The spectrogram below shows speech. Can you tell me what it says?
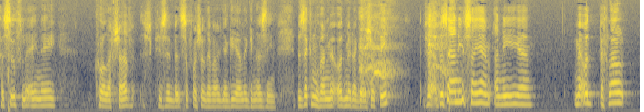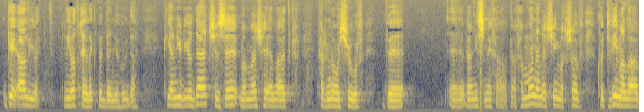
חשוף לעיני כל עכשיו, כי זה בסופו של דבר יגיע לגנזים. וזה כמובן מאוד מרגש אותי. ובזה אני אסיים. אני... Uh, מאוד בכלל גאה להיות, להיות חלק בבן יהודה, כי אני יודעת שזה ממש העלה את קרנו שוב, ו, אה, ואני שמחה על כך. המון אנשים עכשיו כותבים עליו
